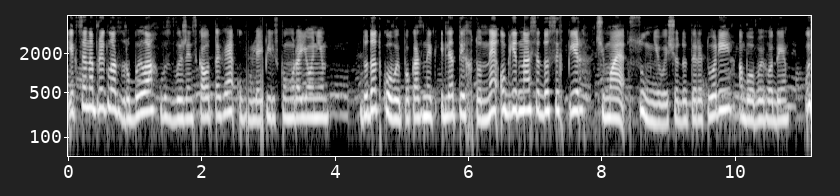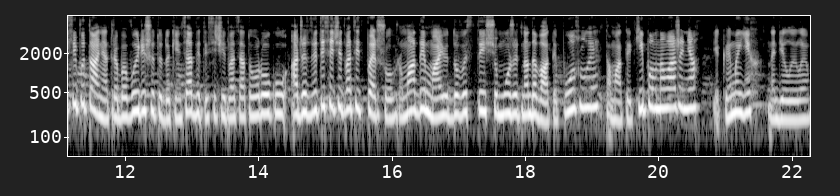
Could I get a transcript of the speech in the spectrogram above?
як це, наприклад, зробила Воздвиженська ОТГ у Гуляйпільському районі. Додатковий показник і для тих, хто не об'єднався до сих пір, чи має сумніви щодо території або вигоди. Усі питання треба вирішити до кінця 2020 року, адже з 2021 громади мають довести, що можуть надавати послуги та мати ті повноваження, якими їх наділили.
